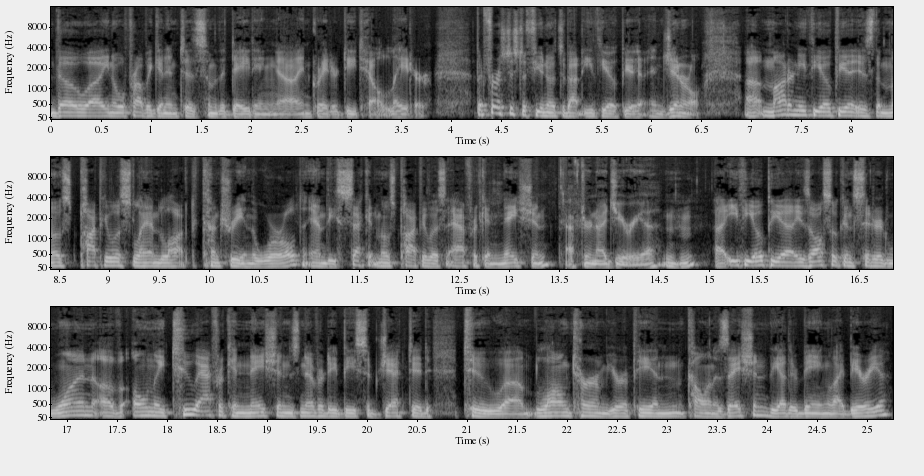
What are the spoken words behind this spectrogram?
though, uh, you know, we'll probably get into some of the dating uh, in greater detail later. But first, just a few notes about Ethiopia in general. Uh, modern Ethiopia is the most populous landlocked country in the world and the second most populous African nation. After Nigeria. Uh, Ethiopia is also considered one of only two African nations never to be subjected to um, long-term European colonization. The other being Liberia,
